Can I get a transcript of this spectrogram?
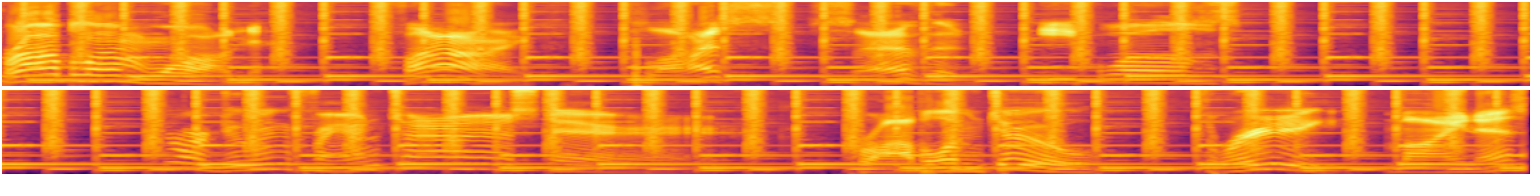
Problem 1. 5 plus 7 equals... You're doing fantastic. Problem 2. 3 minus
